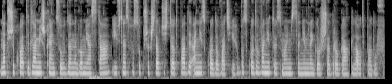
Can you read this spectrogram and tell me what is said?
na przykład dla mieszkańców danego miasta i w ten sposób przekształcić te odpady, a nie składować ich, bo składowanie to jest moim zdaniem najgorsza droga dla odpadów.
